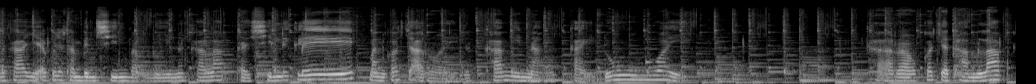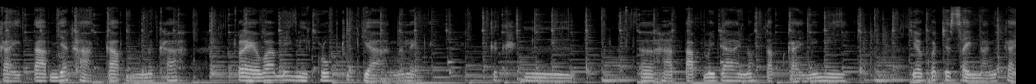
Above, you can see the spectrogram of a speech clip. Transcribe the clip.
นะคะยายแอฟก็จะทำเป็นชิ้นแบบนี้นะคะลาบไก่ชิ้นเล็กๆ มันก็จะอร่อยนะคะ มีหนังไก่ด้วย ค่ะเราก็จะทำลาบไก่ตามยถากรรมนะคะ แปลว่าไม่มีครบทุกอย่างนั่นแหละ ก็คือ หาตับไม่ได้เนาะตับไก่ไม่มีเดี๋ยวก็จะใส่หนังไก่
